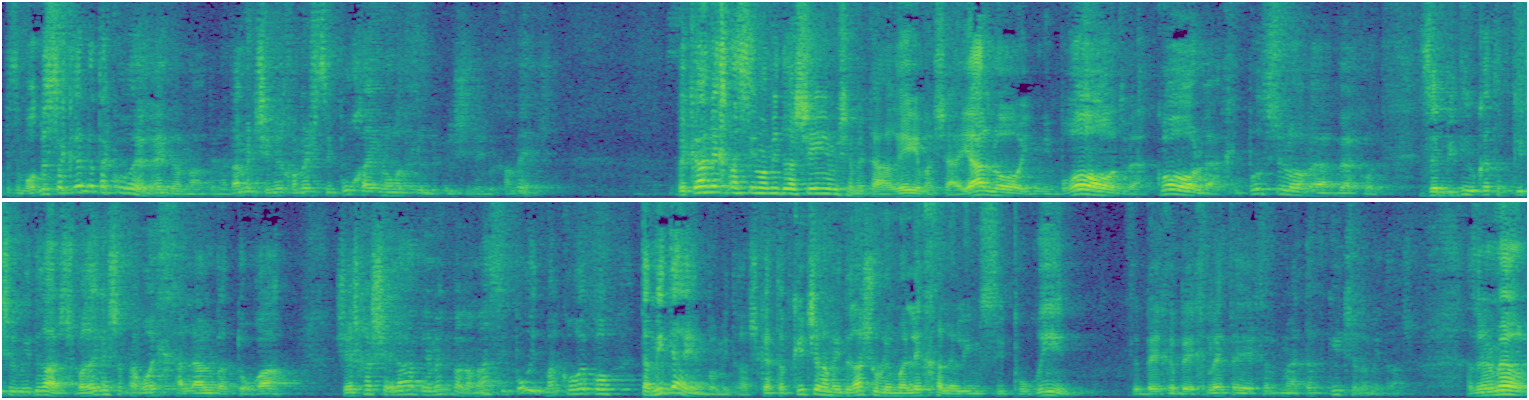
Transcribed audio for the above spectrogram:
וזה מאוד מסקרן אתה קורא, רגע, מה, בן אדם בן 75, סיפור חיים לא מתחיל בגיל 75. וכאן נכנסים המדרשים שמתארים מה שהיה לו עם נמרוד והכל, והחיפוש שלו וה- והכל. זה בדיוק התפקיד של מדרש. ברגע שאתה רואה חלל בתורה, שיש לך שאלה באמת ברמה הסיפורית, מה קורה פה, תמיד תעיין במדרש, כי התפקיד של המדרש הוא למלא חללים סיפוריים. זה בהח- בהחלט אה, חלק מהתפקיד של המדרש. אז אני אומר,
